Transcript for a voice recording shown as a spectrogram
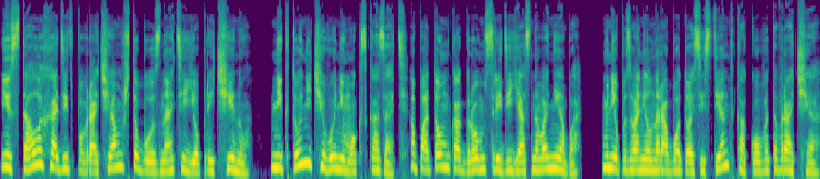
и стала ходить по врачам, чтобы узнать ее причину — Никто ничего не мог сказать. А потом, как гром среди ясного неба, мне позвонил на работу ассистент какого-то врача,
